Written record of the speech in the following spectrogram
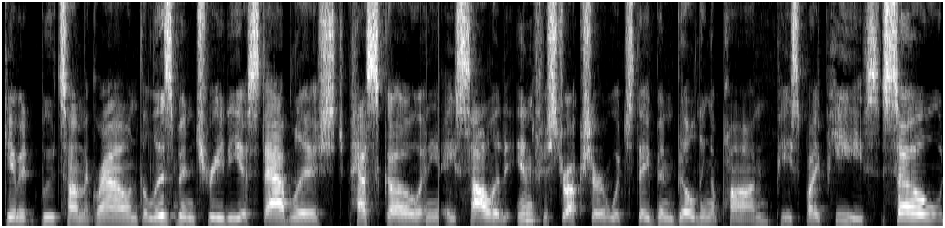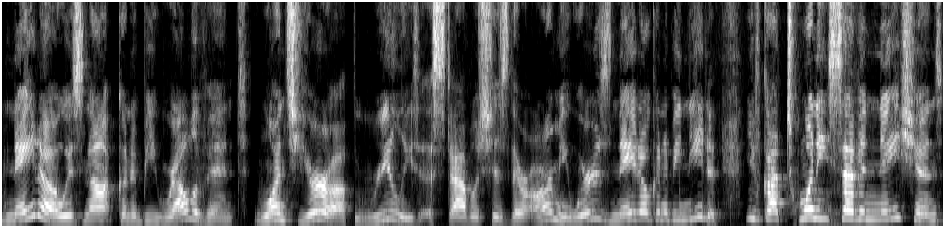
give it boots on the ground. The Lisbon Treaty established PESCO and a solid infrastructure, which they've been building upon piece by piece. So NATO is not going to be relevant once Europe really establishes their army. Where is NATO going to be needed? You've got 27 nations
